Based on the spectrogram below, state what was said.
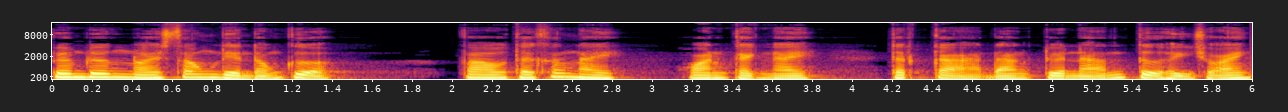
Viêm Dương nói xong liền đóng cửa. Vào thời khắc này, hoàn cảnh này, tất cả đang tuyên án tử hình cho anh.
